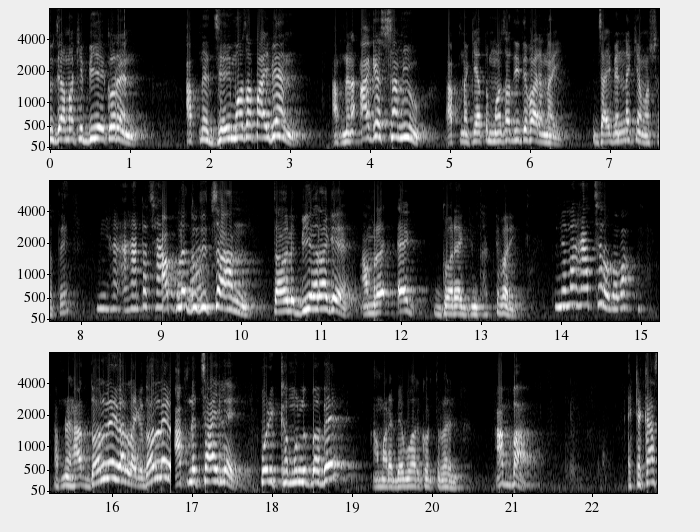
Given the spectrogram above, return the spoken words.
যদি আমাকে বিয়ে করেন আপনি যেই মজা পাইবেন আপনার আগের স্বামীও আপনাকে এত মজা দিতে পারে নাই। যাইবেন নাকি আমার সাথে? আপনি যদি চান তাহলে বিয়ের আগে আমরা এক ঘরে একদিন থাকতে পারি। তুমি আমার হাত ছাড়ো বাবা। আপনার হাত ধরলেই ভালো লাগে ধরলেই আপনি চাইলে পরীক্ষামূলকভাবে আমার ব্যবহার করতে পারেন। আব্বা একটা কাজ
